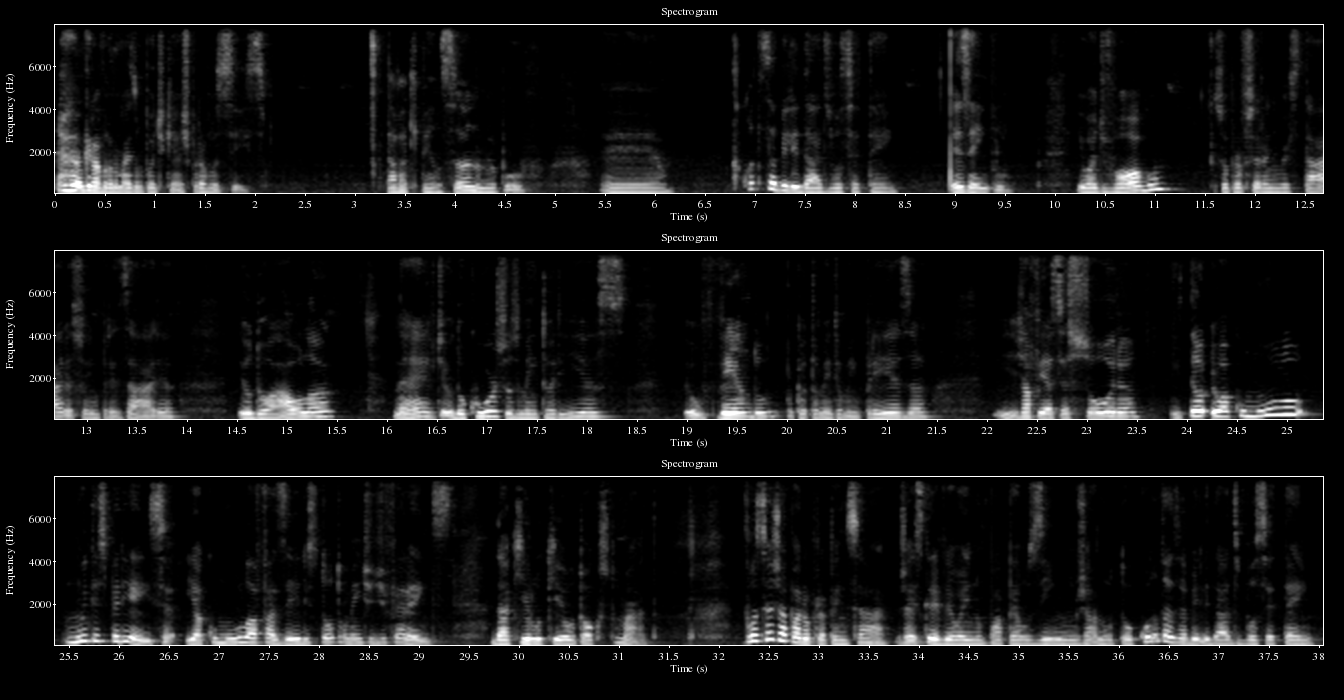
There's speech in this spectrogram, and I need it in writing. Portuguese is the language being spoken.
gravando mais um podcast para vocês. Tava aqui pensando, meu povo, é... quantas habilidades você tem? Exemplo, eu advogo, sou professora universitária, sou empresária, eu dou aula, né? Eu dou cursos, mentorias, eu vendo, porque eu também tenho uma empresa, e já fui assessora. Então eu acumulo muita experiência e acumulo a fazeres totalmente diferentes daquilo que eu tô acostumada. Você já parou para pensar? Já escreveu aí no papelzinho? Já anotou quantas habilidades você tem?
